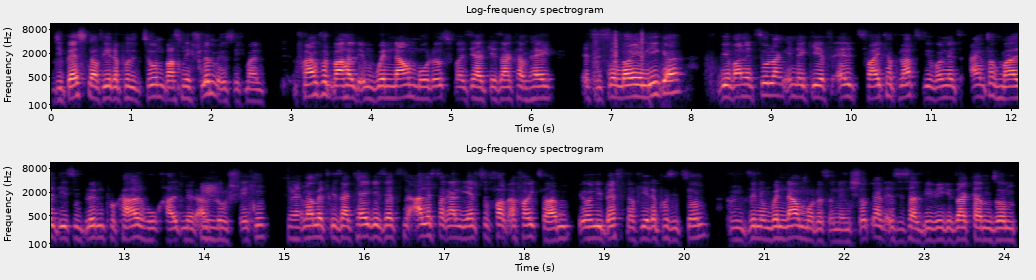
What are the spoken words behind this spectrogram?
die Besten auf jeder Position, was nicht schlimm ist. Ich meine, Frankfurt war halt im Win-Now-Modus, weil sie halt gesagt haben, hey, es ist eine neue Liga. Wir waren jetzt so lange in der GFL zweiter Platz. Wir wollen jetzt einfach mal diesen blöden Pokal hochhalten, in mhm. Anführungsstrichen. Mhm. Ja. Und haben jetzt gesagt, hey, wir setzen alles daran, jetzt sofort Erfolg zu haben. Wir wollen die Besten auf jeder Position und sind im Win-Now-Modus. Und in Stuttgart ist es halt, wie wir gesagt haben, so ein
